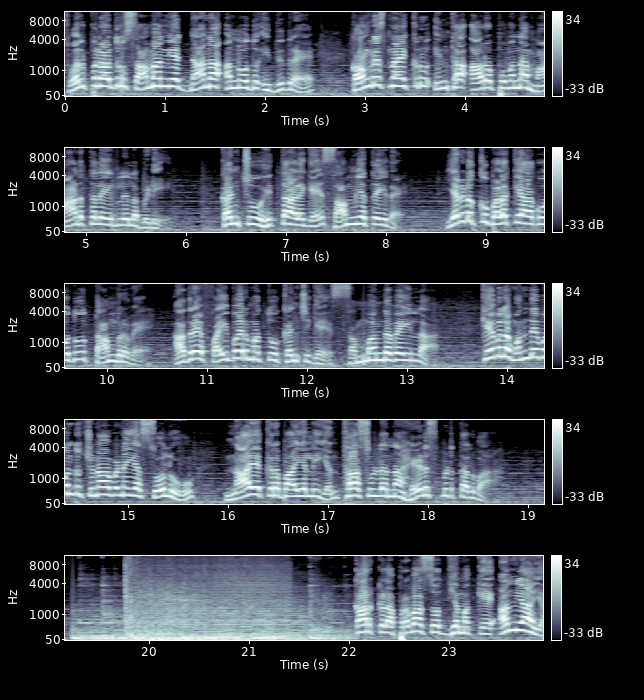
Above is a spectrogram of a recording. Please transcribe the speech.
ಸ್ವಲ್ಪನಾದರೂ ಸಾಮಾನ್ಯ ಜ್ಞಾನ ಅನ್ನೋದು ಇದ್ದಿದ್ರೆ ಕಾಂಗ್ರೆಸ್ ನಾಯಕರು ಇಂಥ ಆರೋಪವನ್ನ ಮಾಡುತ್ತಲೇ ಇರಲಿಲ್ಲ ಬಿಡಿ. ಕಂಚು ಹಿತ್ತಾಳೆಗೆ ಸಾಮ್ಯತೆ ಇದೆ. ಎರಡಕ್ಕೂ ಬಳಕೆ ಆಗೋದು ತಾಮ್ರವೇ. ಆದರೆ ಫೈಬರ್ ಮತ್ತು ಕಂಚಿಗೆ ಸಂಬಂಧವೇ ಇಲ್ಲ. ಕೇವಲ ಒಂದೇ ಒಂದು ಚುನಾವಣೆಯ ಸೋಲು ನಾಯಕರ ಬಾಯಲ್ಲಿ ಎಂಥ ಸುಳ್ಳನ್ನ ಹೇಳಿಸ್ಬಿಡ್ತಲ್ವಾ? ಕಾರ್ಕಳ ಪ್ರವಾಸೋದ್ಯಮಕ್ಕೆ ಅನ್ಯಾಯ.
